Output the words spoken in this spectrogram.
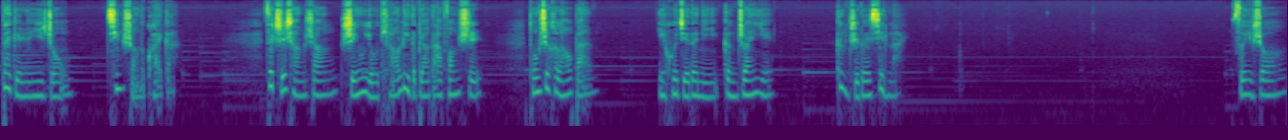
带给人一种清爽的快感。在职场上使用有条理的表达方式，同事和老板也会觉得你更专业，更值得信赖。所以说，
